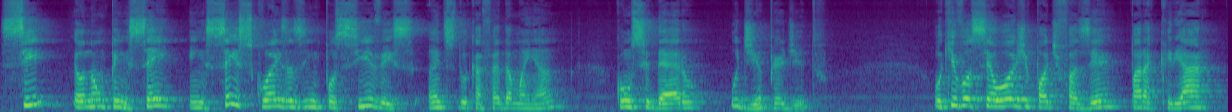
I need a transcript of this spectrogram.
se eu não pensei em seis coisas impossíveis antes do café da manhã, considero o dia perdido. O que você hoje pode fazer para criar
